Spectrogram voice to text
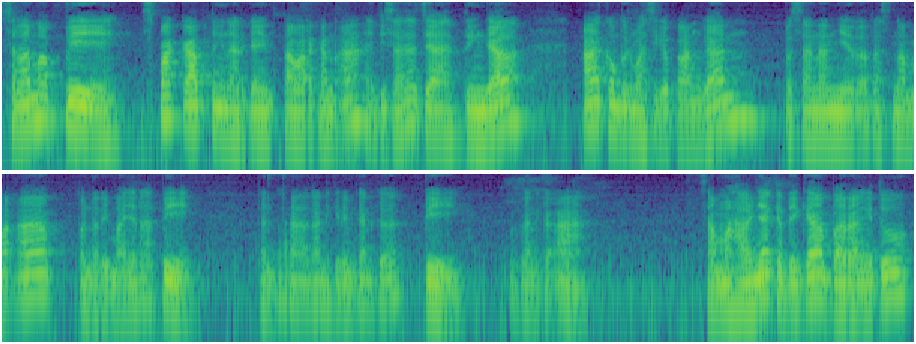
Selama B sepakat dengan harga yang ditawarkan A, ya bisa saja. Tinggal A konfirmasi ke pelanggan, pesanannya atas nama A, penerimanya adalah B, dan barang akan dikirimkan ke B, bukan ke A. Sama halnya ketika barang itu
